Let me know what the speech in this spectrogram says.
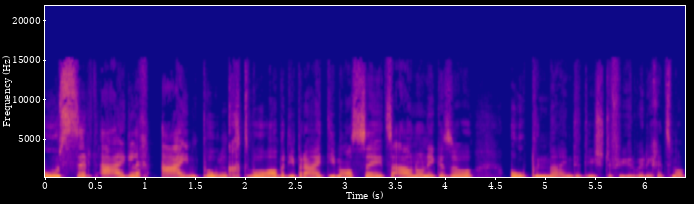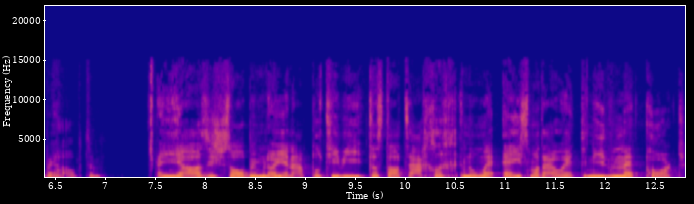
Ausser eigentlich ein Punkt, wo aber die breite Masse jetzt auch noch nicht so open-minded ist dafür, würde ich jetzt mal behaupten. Ja, es ist so beim neuen Apple TV, dass tatsächlich nur ein Modell hat, einen Ethernet-Port.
